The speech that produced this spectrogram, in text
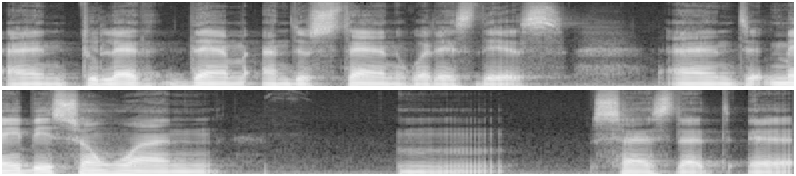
and to let them understand what is this, and maybe someone mm, says that uh,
